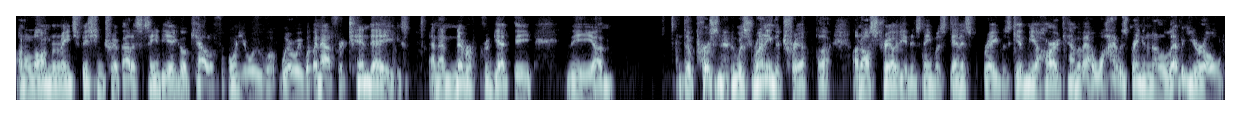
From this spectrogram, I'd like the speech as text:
on a long range fishing trip out of San Diego, California, where we, where we went out for 10 days. And I'll never forget the the um, the person who was running the trip, uh, an Australian, his name was Dennis Braid, was giving me a hard time about why I was bringing an 11 year old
